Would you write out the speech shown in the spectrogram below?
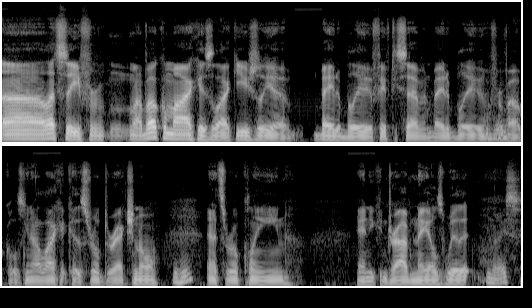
Uh, let's see. For my vocal mic is like usually a Beta Blue 57 Beta Blue for vocals. You know, I like it because it's real directional Mm-hmm. and it's real clean, and you can drive nails with it. Nice.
